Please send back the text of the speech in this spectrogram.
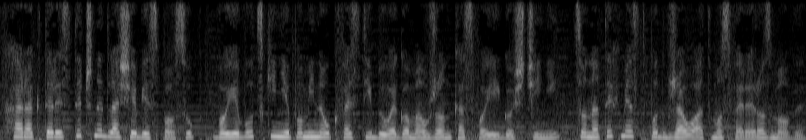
W charakterystyczny dla siebie sposób, Wojewódzki nie pominął kwestii byłego małżonka swojej gościni, co natychmiast podgrzało atmosferę rozmowy.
